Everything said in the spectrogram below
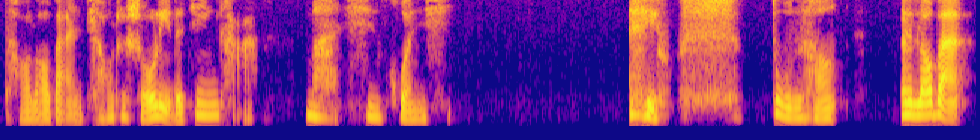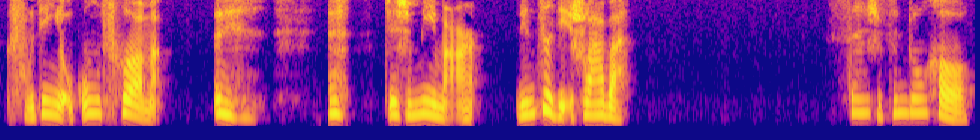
陶老板瞧着手里的金卡，满心欢喜。哎呦，肚子疼！哎，老板，附近有公厕吗？哎，哎，这是密码，您自己刷吧。三十分钟后，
